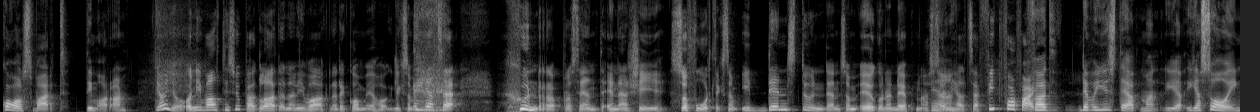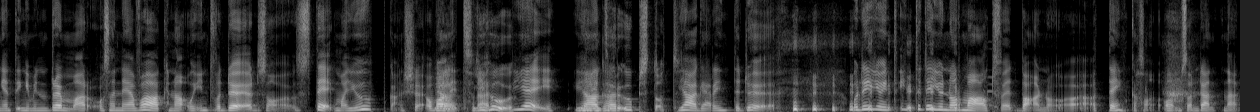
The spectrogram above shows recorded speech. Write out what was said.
kolsvart till morgon. Jo, jo, och ni var alltid superglada när ni vaknade, kommer jag ihåg. Liksom helt så här 100% energi så fort liksom i den stunden som ögonen öppnas så Ja. är ni helt så här fit for fight. För att det var just det att man, jag, jag såg ingenting i mina drömmar och sen när jag vaknade och inte var död så steg man ju upp kanske och var Ja, lite sådär yay, jag, inte, har uppstått. jag är inte död. och det är ju inte, inte det är ju normalt för ett barn att, att tänka så, om sånt där när,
